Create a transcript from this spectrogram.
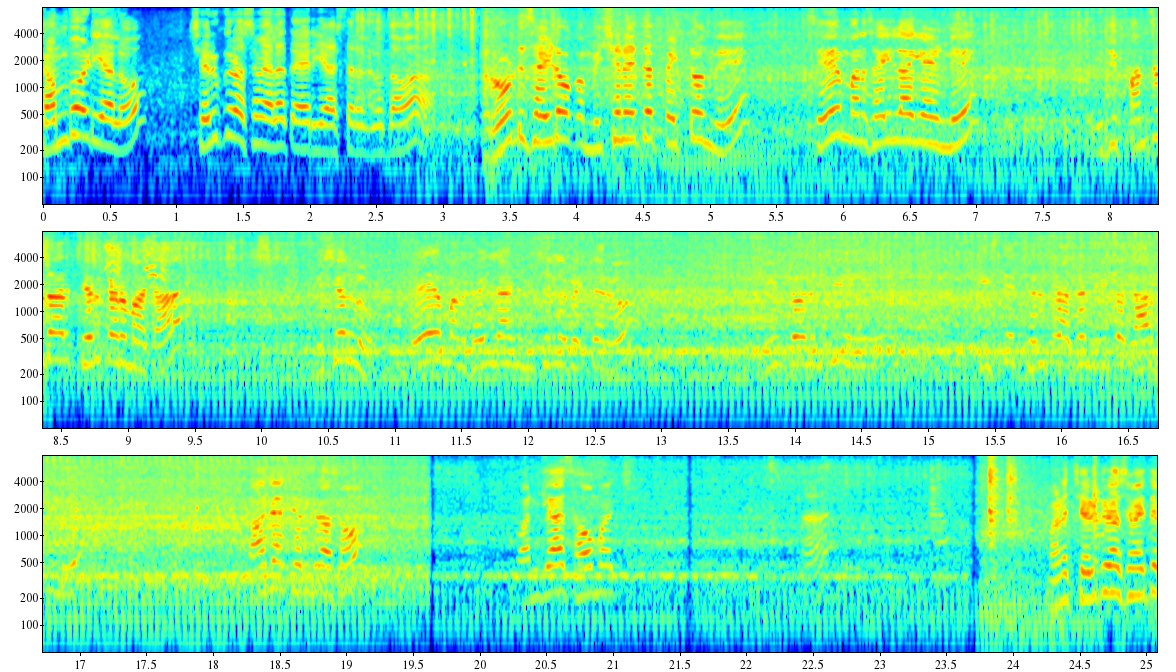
కంబోడియాలో చెరుకు రసం ఎలా తయారు చేస్తారో చూద్దామా? రోడ్డు సైడ్ ఒక మిషన్ అయితే పెట్టుంది. సేమ్ మన సైడ్ లాగే అండి. ఇది పంచదార చెరుకు అనమాట మిషన్లు. సేమ్ మన సైడ్ లాంటి మిషన్లు పెట్టారు. దీంట్లో నుంచి తీస్తే చెరుకు రసం దీంట్లో కారుతుంది తాజా చెరుకు రసం. One glass how much? మన చెరుకు రసం అయితే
